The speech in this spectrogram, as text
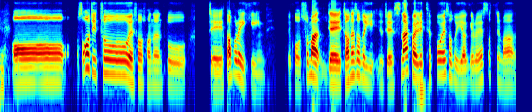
예. 어 서지 2에서 저는 또 이제 AA 게임 그리고 수만 이제 전에서도 이- 이제 Sniper Elite 4에서도 이야기를 했었지만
